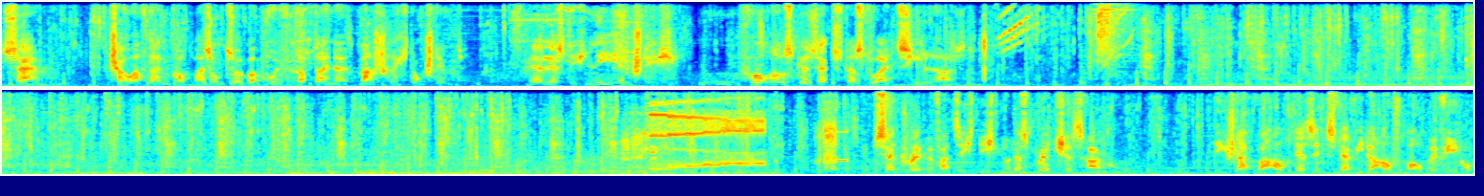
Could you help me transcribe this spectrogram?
Sam, schau auf deinen Kompass, um zu überprüfen, ob deine Marschrichtung stimmt. Er lässt dich nie im Stich. Vorausgesetzt, dass du ein Ziel hast. Im Central befand sich nicht nur das Bridges-Haku. Stadt war auch der Sitz der Wiederaufbaubewegung.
